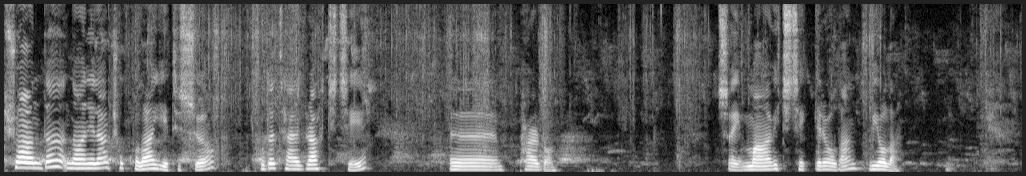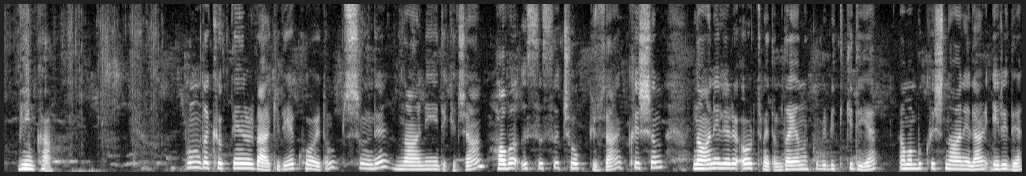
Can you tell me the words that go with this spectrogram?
Şu anda naneler çok kolay yetişiyor. Bu da telgraf çiçeği. Ee, pardon. Şey mavi çiçekleri olan viola. Vinca. Bunu da köklenir belki diye koydum. Şimdi naneyi dikeceğim. Hava ısısı çok güzel. Kışın naneleri örtmedim dayanıklı bir bitki diye. Ama bu kış naneler eridi.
